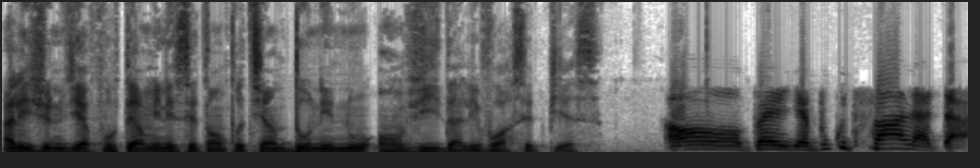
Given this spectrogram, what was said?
Allez Geneviève, pour terminer cet entretien, donnez-nous envie d'aller voir cette pièce. Oh, ben, il y a beaucoup de sang là-dedans.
